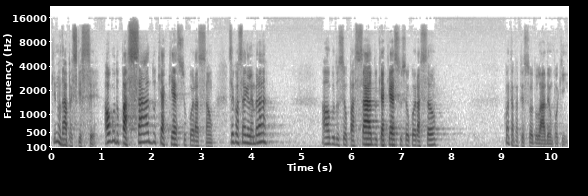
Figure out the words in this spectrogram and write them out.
Que não dá para esquecer. Algo do passado que aquece o coração. Você consegue lembrar? Algo do seu passado que aquece o seu coração? Conta para a pessoa do lado aí um pouquinho.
